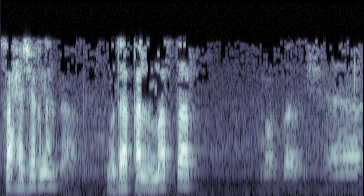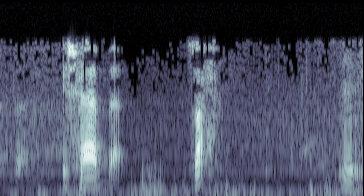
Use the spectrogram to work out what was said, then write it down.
صح يا شيخنا؟ نعم. وده قال المصدر مصدر إشهاب. إشهاب. صح؟ مم.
